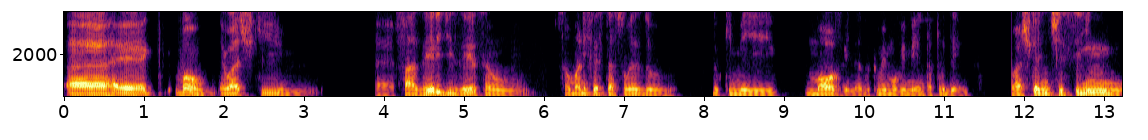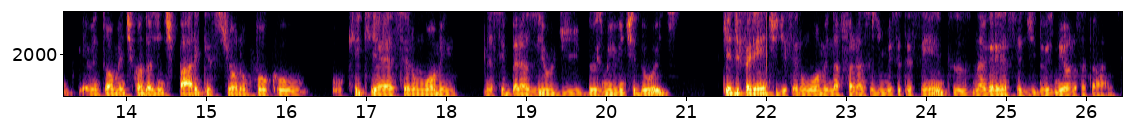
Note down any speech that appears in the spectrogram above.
Uh, é, bom, eu acho que é, fazer e dizer são, são manifestações do, do que me move, né, do que me movimenta por dentro. Eu acho que a gente sim, eventualmente, quando a gente para e questiona um pouco o que que é ser um homem nesse Brasil de 2022, que é diferente de ser um homem na França de 1700, na Grécia de 2000 anos atrás.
